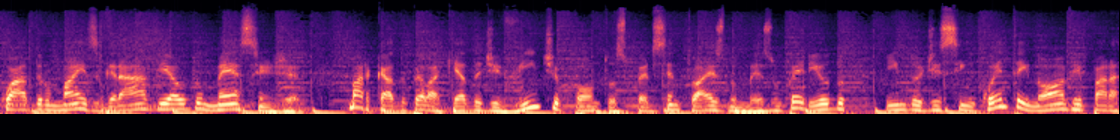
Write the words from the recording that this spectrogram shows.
Quadro mais grave é o do Messenger, marcado pela queda de 20 pontos percentuais no mesmo período, indo de 59% para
